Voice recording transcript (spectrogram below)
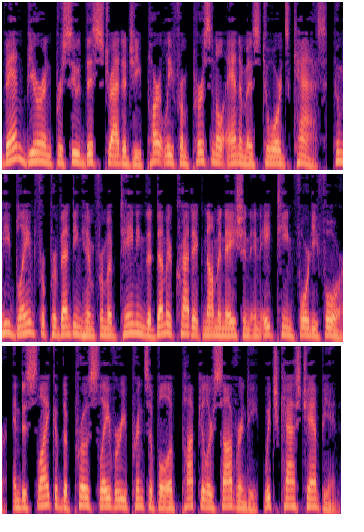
Van Buren pursued this strategy partly from personal animus towards Cass, whom he blamed for preventing him from obtaining the Democratic nomination in 1844, and dislike of the pro-slavery principle of popular sovereignty, which Cass championed.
